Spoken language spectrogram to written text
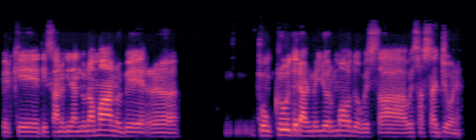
perché ti stanno chiedendo una mano per mhmm, concludere al miglior modo questa, questa stagione.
